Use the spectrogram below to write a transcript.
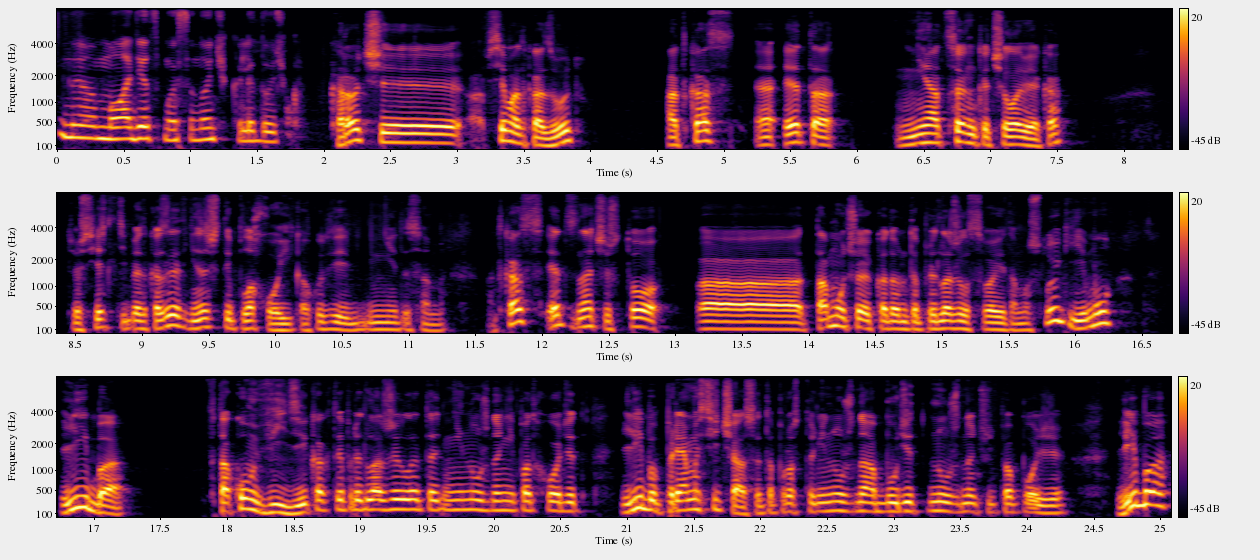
молодец мой сыночек или дочка. Короче, всем отказывают. Отказ э, – это не оценка человека – то есть, если тебе отказали, это не значит, что ты плохой, какой-то не это самое. Отказ – это значит, что э, тому человеку, которому ты предложил свои там, услуги, ему либо в таком виде, как ты предложил, это не нужно, не подходит, либо прямо сейчас это просто не нужно, а будет нужно чуть попозже, либо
